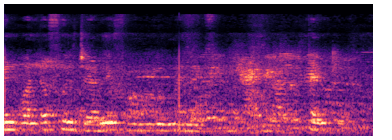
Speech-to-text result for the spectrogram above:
and wonderful journey for me in my life. Thank you.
